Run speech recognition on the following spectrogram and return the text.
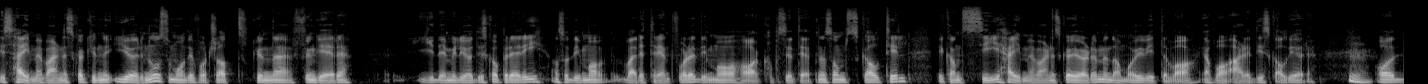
hvis Heimevernet skal kunne gjøre noe, så må de fortsatt kunne fungere i det miljøet de skal operere i. Altså De må være trent for det, de må ha kapasitetene som skal til. Vi kan si Heimevernet skal gjøre det, men da må vi vite hva, ja, hva er det de skal gjøre. Mm. Og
